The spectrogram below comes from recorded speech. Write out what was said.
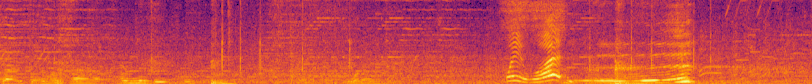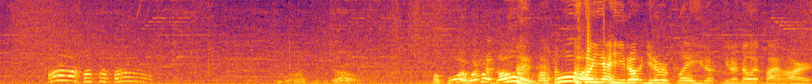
I've ever seen in my entire life. I really do. Whatever. Wait, what? Dude, where am I supposed to go? My boy, where am I going? My boy! Oh yeah, you don't you never play. You don't you don't know it by heart.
